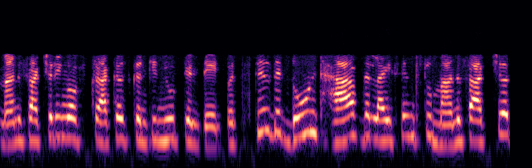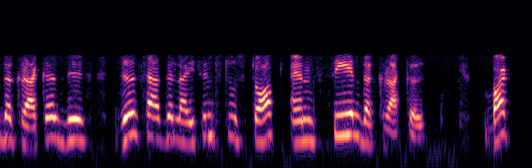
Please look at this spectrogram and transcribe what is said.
manufacturing of crackers continued till date. But still, they don't have the license to manufacture the crackers. They just have the license to stock and sell the crackers. But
